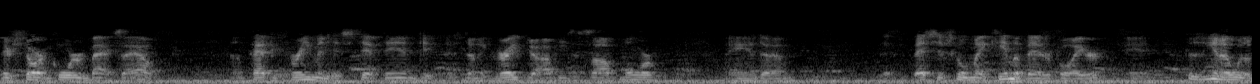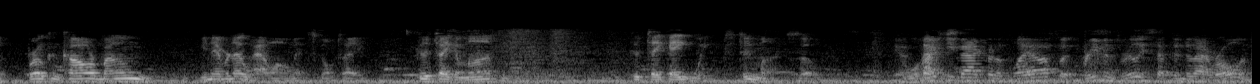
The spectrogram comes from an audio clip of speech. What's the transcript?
they're starting quarterbacks out. Uh, Patrick Freeman has stepped in, did, has done a great job. He's a sophomore, and um, that's just going to make him a better player. Because you know, with a broken collarbone, you never know how long it's going to take. Could take a month. Could take eight weeks, two months. So. We'll Might be back for the playoffs, but Freeman's really stepped into that role and,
